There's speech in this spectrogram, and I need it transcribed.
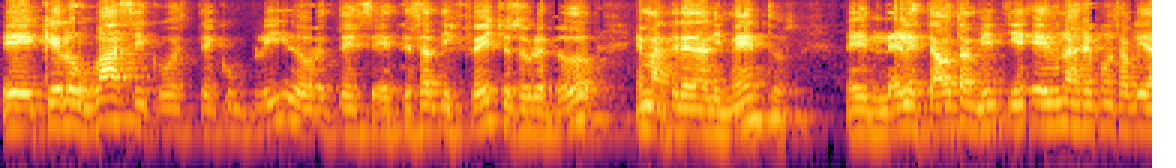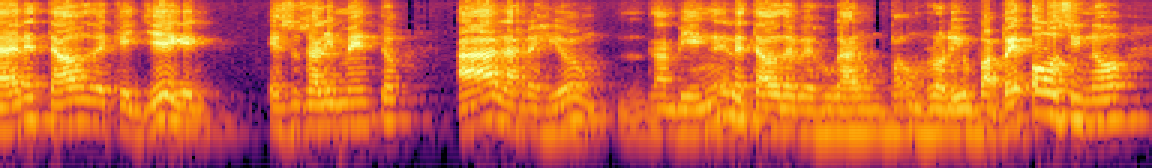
eh, que lo básico esté cumplido, esté, satisfecho, sobre todo en materia de alimentos. El, Estado también tiene, es una responsabilidad del Estado de que lleguen esos alimentos a la región. También el Estado debe jugar un, rol y un papel, o si no,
